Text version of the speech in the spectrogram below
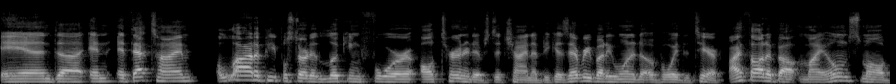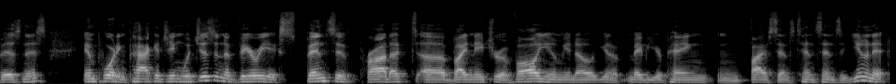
And uh, and at that time, a lot of people started looking for alternatives to China because everybody wanted to avoid the tariff. I thought about my own small business importing packaging, which isn't a very expensive product uh, by nature of volume. You know, you know, maybe you're paying mm, five cents, ten cents a unit.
